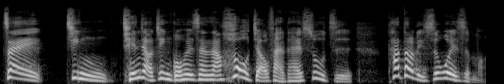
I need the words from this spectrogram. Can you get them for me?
在进前脚进国会山上，后脚反台述职，她到底是为什么？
